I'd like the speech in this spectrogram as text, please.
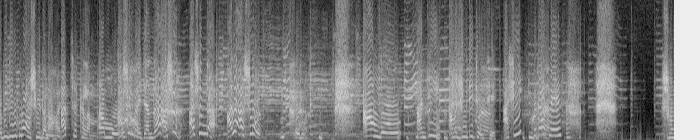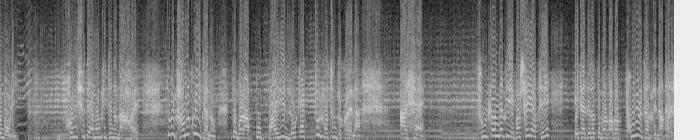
ওদের জন্য কোনো অসুবিধা না হয়। আচ্ছা খালাম্মা আম্মু। আসুন ভাইজানরা আসুন আসুন না। আরে আসুন। আম্মু। আন্টি আমার ডিউটি চলছে। আসি খোদা হাফেজ শোনো মৌরি ভবিষ্যতে এমনটি যেন না হয় তুমি ভালো করেই জানো তোমার আব্বু বাইরের লোক একদম পছন্দ করে না। আর হ্যাঁ সুলতানরা যে এ বাসায় আছে এটা যেন তোমার বাবা ভুলেও জানতে না পারে।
